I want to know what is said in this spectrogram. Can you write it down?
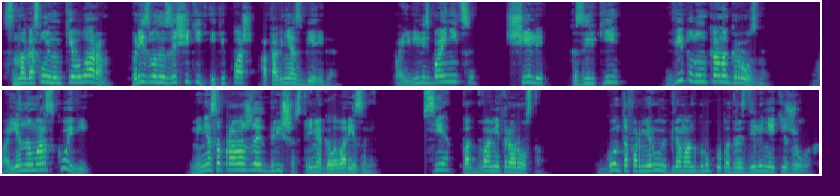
с многослойным кевларом призваны защитить экипаж от огня с берега. Появились бойницы, щели, козырьки. Вид у Дункана грозный. Военно-морской вид. Меня сопровождает Гриша с тремя головорезами. Все под два метра ростом. Гонта формирует для мангруппы подразделения тяжелых.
